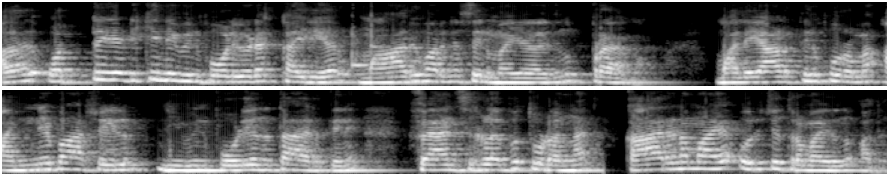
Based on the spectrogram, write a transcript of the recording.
അതായത് ഒറ്റയടിക്ക് നിവിൻ പോളിയുടെ കരിയർ മാറി മറിഞ്ഞ സിനിമയായിരുന്നു പ്രേമം. മലയാളത്തിന് പുറമെ അന്യഭാഷയിലും നിവിൻ പോളി എന്ന താരത്തിന് ഫാൻസ് ക്ലബ്ബ് തുടങ്ങാൻ കാരണമായ ഒരു ചിത്രമായിരുന്നു അത്.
